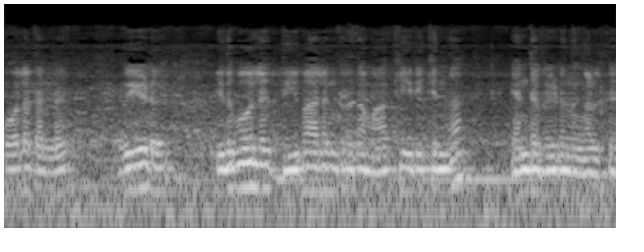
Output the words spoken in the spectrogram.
പോലെ തന്നെ വീട് ഇതുപോലെ ദീപാലംകൃതമാക്കിയിരിക്കുന്ന എന്റെ വീട് നിങ്ങൾക്ക്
